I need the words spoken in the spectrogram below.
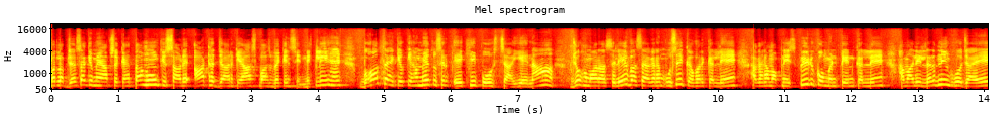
मतलब जैसा कि मैं आपसे कहता हूँ कि साढ़े आठ हज़ार के आसपास वैकेंसी निकली है, बहुत है, क्योंकि हमें तो सिर्फ़ एक ही पोस्ट चाहिए ना। जो हमारा सिलेबस है, अगर हम उसे कवर कर लें, अगर हम अपनी स्पीड को मेंटेन कर लें, हमारी लर्निंग हो जाए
